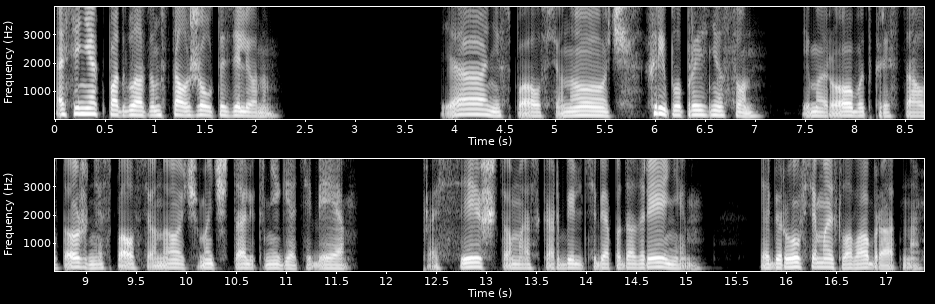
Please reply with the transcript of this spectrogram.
А синяк под глазом стал желто зеленым «Я не спал всю ночь», — хрипло произнес он. «И мой робот Кристалл тоже не спал всю ночь. Мы читали книги о тебе. Прости, что мы оскорбили тебя подозрением. Я беру все мои слова обратно.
